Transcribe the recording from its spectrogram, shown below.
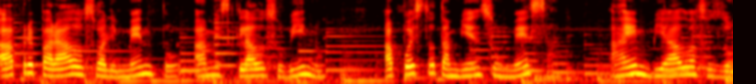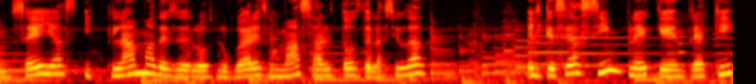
ha preparado su alimento, ha mezclado su vino ha puesto también su mesa, ha enviado a sus doncellas y clama desde los lugares más altos de la ciudad. El que sea simple que entre aquí,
